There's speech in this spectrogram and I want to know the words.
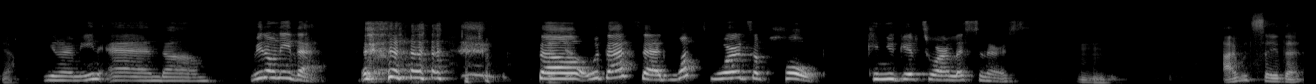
Yeah. You know what I mean? And um, we don't need that. so with that said, what words of hope can you give to our listeners? Mm. I would say that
